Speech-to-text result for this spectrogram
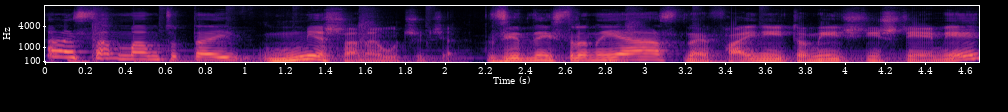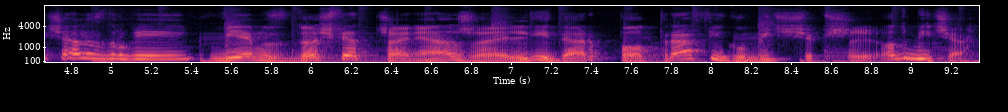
ale sam mam tutaj mieszane uczucia. Z jednej strony jasne, fajniej to mieć niż nie mieć, ale z drugiej wiem z doświadczenia, że lidar potrafi gubić się przy odbiciach.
